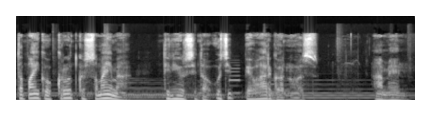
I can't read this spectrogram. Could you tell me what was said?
तपाईँको क्रोधको समयमा तिनीहरूसित उचित व्यवहार गर्नुहोस्। आमेन।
